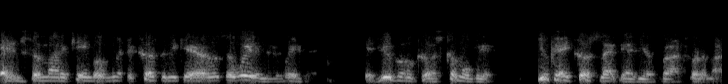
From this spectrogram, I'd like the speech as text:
and somebody came over with the custody care and said, wait a minute, wait a minute. If you're going to cuss, come over here. You can't cuss like that here in front of my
